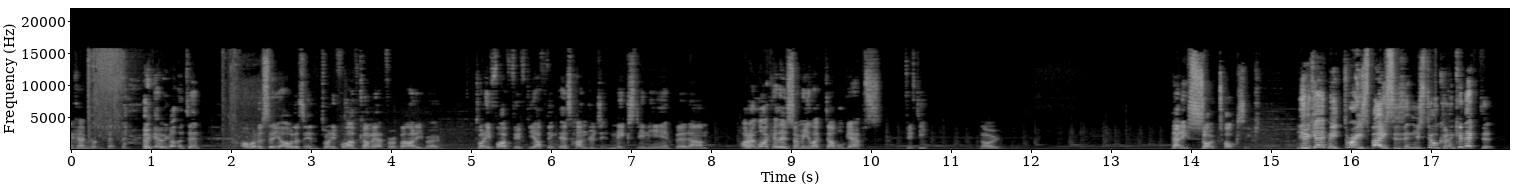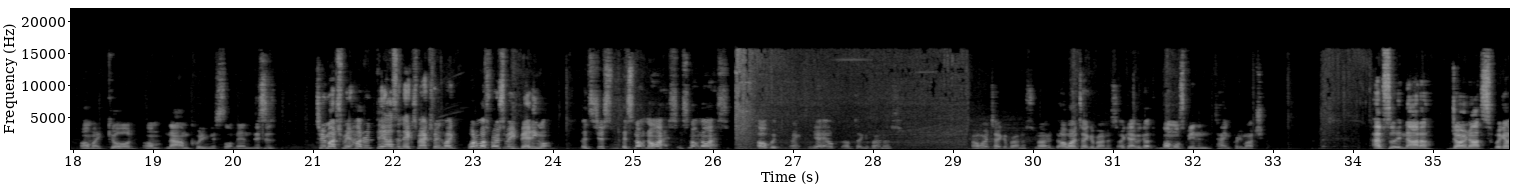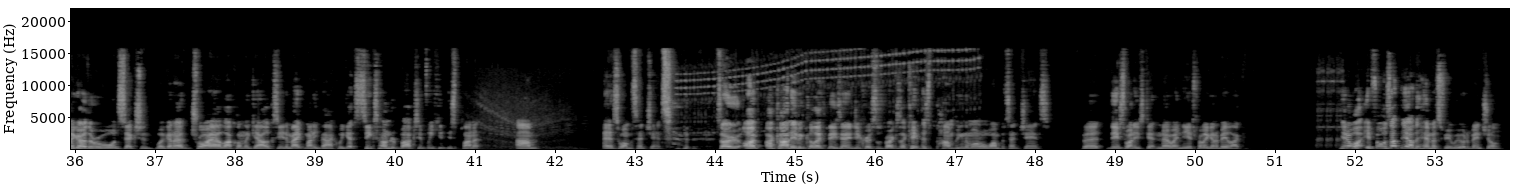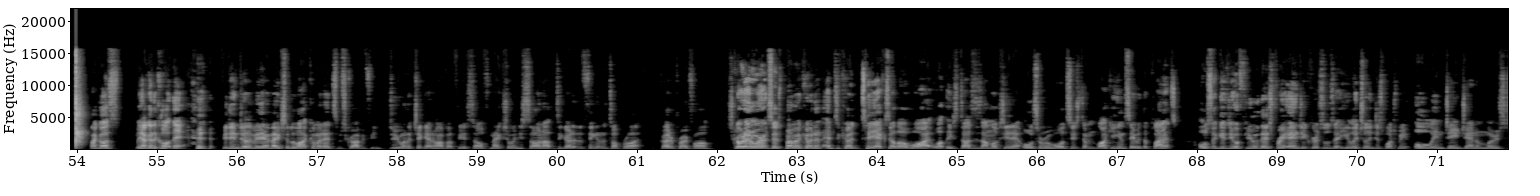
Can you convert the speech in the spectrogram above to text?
Okay, we got the 10. okay, we got the 10. I want to see, I want to see the 25 come out for a party, bro. 25, 50. I think there's hundreds mixed in here, but um, I don't like how there's so many like double gaps. 50? No. That is so toxic. You gave me three spaces and you still couldn't connect it. Oh my god. Oh, nah, I'm quitting this slot, man. This is too much for me. 100,000 X max, man. Like, what am I supposed to be betting on? It's just, it's not nice. It's not nice. Oh, we, yeah, I'll, I'll take a bonus. I won't take a bonus. No, I won't take a bonus. Okay, we got one more spin in the tank, pretty much. Absolutely nada. Donuts. We're going to go to the reward section. We're going to try our luck on the galaxy to make money back. We get 600 bucks if we hit this planet. Um, and it's a 1% chance. so I, I can't even collect these energy crystals, bro, because I keep just pumping them on a 1% chance. But this one is getting nowhere near. It's probably going to be like... You know what? If it was up the other hemisphere, we would have been chilling. Bye, guys. We are going to call it there. if you did enjoy the video, make sure to like, comment, and subscribe. If you do want to check out Hype Up for yourself, make sure when you sign up to go to the thing in the top right, go to profile, scroll down where it says promo code and enter code TXLLY. What this does is unlocks you their awesome reward system. Like you can see with the planets, also gives you a few of those free energy crystals that you literally just watch me all in DGen and lose.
